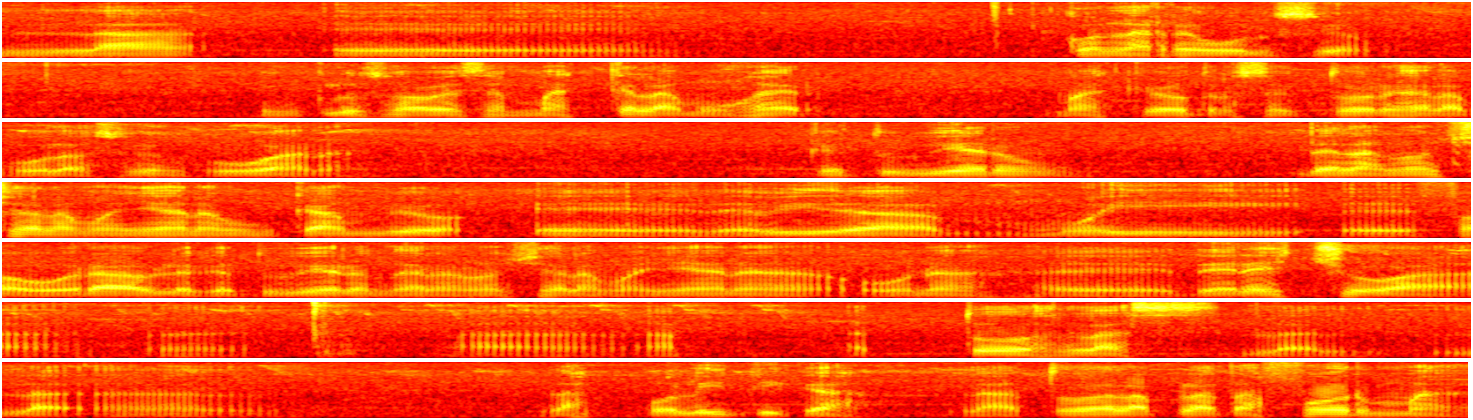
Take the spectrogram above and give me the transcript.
la, eh, con la revolución, incluso a veces más que la mujer, más que otros sectores de la población cubana, que tuvieron de la noche a la mañana un cambio eh, de vida muy eh, favorable, que tuvieron de la noche a la mañana un derecho a, todas las, las políticas, toda la plataforma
